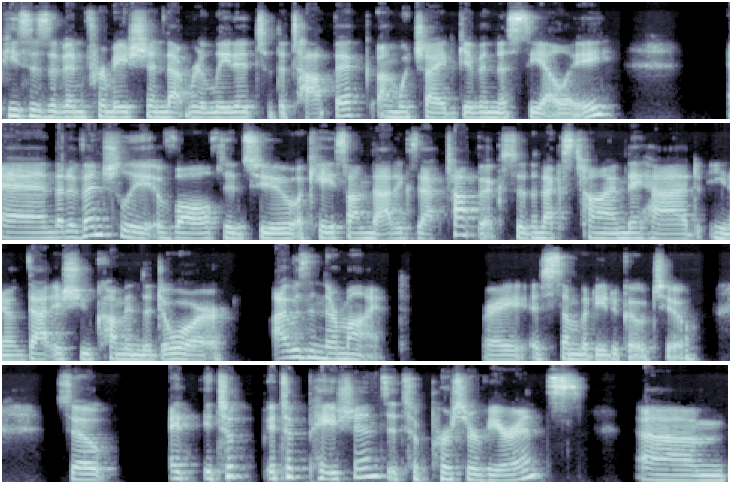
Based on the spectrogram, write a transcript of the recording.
pieces of information that related to the topic on which I had given the CLE. And that eventually evolved into a case on that exact topic. So the next time they had, you know, that issue come in the door, I was in their mind, right, as somebody to go to. So it, it took it took patience, it took perseverance, um,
